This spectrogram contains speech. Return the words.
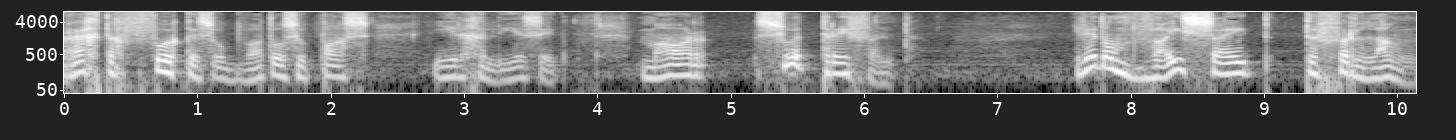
regtig fokus op wat ons sopas hier gelees het. Maar so treffend. Jy weet om wysheid te verlang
